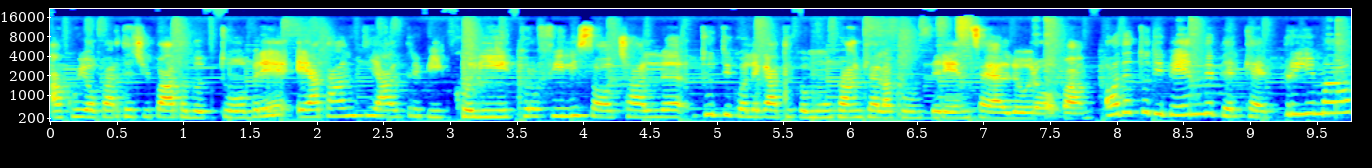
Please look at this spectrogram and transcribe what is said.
a cui ho partecipato ad ottobre e a tanti altri piccoli profili social tutti collegati comunque anche alla conferenza e all'Europa. Ho detto dipende perché prima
